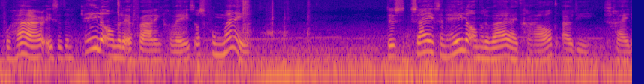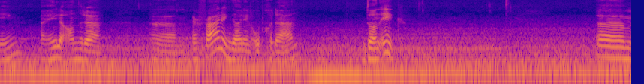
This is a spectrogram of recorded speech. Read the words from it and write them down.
voor haar is het een hele andere ervaring geweest als voor mij. Dus zij heeft een hele andere waarheid gehaald uit die scheiding. Een hele andere um, ervaring daarin opgedaan dan ik. Um,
